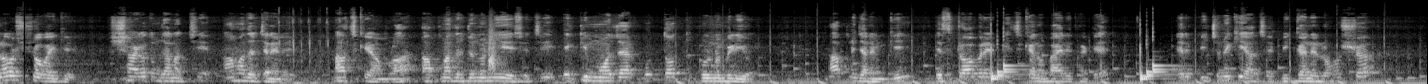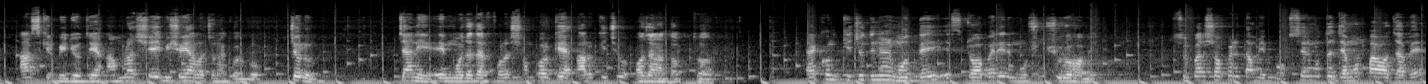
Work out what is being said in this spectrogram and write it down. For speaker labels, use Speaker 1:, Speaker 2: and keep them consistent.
Speaker 1: Hello সবাইকে। স্বাগতম জানাচ্ছি আমাদের চ্যানেলে। আজকে আমরা আপনাদের জন্য নিয়ে এসেছি একটি মজার ও তথ্যপূর্ণ ভিডিও। আপনি জানেন কি স্ট্রবেরির বীজ কেন বাইরে থাকে? এর পিছনে কি আছে বিজ্ঞানের রহস্য? আজকের ভিডিওতে আমরা সেই বিষয়ে আলোচনা করব। চলুন, জানি এই মজাদার ফলের সম্পর্কে আরও কিছু অজানা তথ্য। এখন কিছুদিনের মধ্যেই স্ট্রবেরির মৌসুম শুরু হবে। সুপার শপের দামে বক্সের মধ্যে যেমন পাওয়া যাবে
